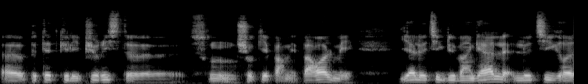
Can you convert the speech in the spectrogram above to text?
peut-être que les puristes seront choqués par mes paroles, mais il y a le tigre du Bengale, le tigre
